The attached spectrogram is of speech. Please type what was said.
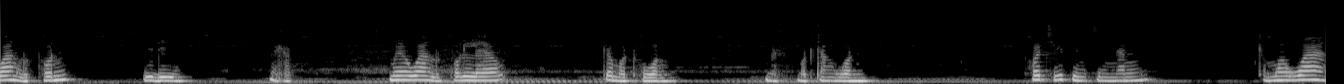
ว่างหลุดพ้นดีๆนะครับ เมื่อว่างหลุดพ้นแล้ว ก็หมดห่วง หมดกังวล เพราะชีวิตจริง ๆ นั้น คำว่าว่าง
